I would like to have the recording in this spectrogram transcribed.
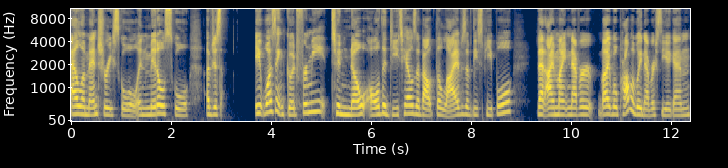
elementary school and middle school of just it wasn't good for me to know all the details about the lives of these people that I might never I will probably never see again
